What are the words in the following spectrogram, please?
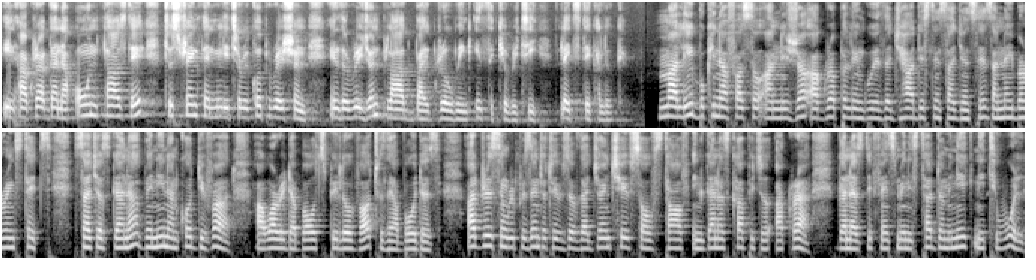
in Accra, Ghana on Thursday to strengthen military cooperation in the region plagued by growing insecurity. Let's take a look. Mali, Burkina Faso and Niger are grappling with the jihadist insurgencies and neighboring states such as Ghana, Benin and Cote d'Ivoire are worried about spillover to their borders. Addressing representatives of the Joint Chiefs of Staff in Ghana's capital, Accra, Ghana's Defense Minister Dominic Nitiwul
